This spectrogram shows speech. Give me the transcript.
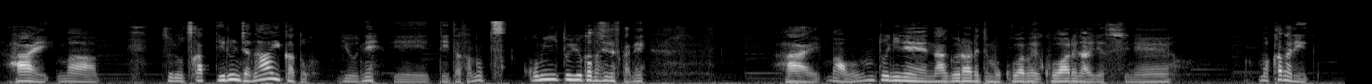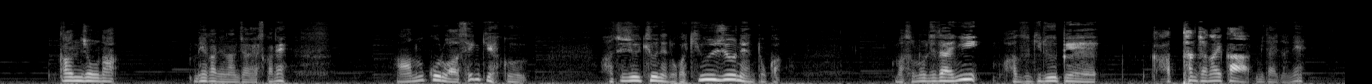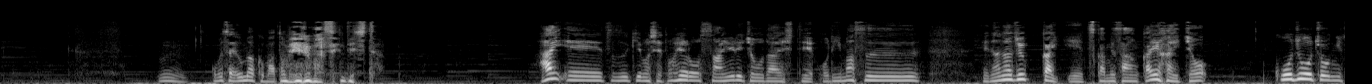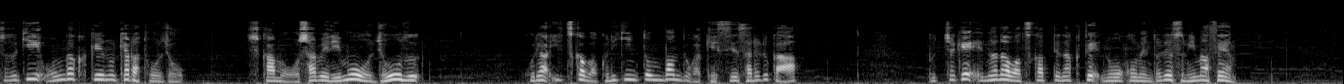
はい、まあ、それを使っているんじゃないかというね、えー、データさんのツッコミという形ですかね。はい。まあ本当にね、殴られても壊れ壊れないですしね。まあかなり頑丈なメガネなんじゃないですかね。あの頃は1989年とか90年とか、まあ、その時代に、はずきルーペがあったんじゃないか、みたいなね。うん。ごめんなさい、うまくまとめれませんでした。はい、えー、続きまして、トヘロスさんより頂戴しております。70回、えー、つかめ3回拝聴工場長に続き音楽系のキャラ登場。しかもおしゃべりも上手。こりゃいつかはクリキントンバンドが結成されるか？ぶっちゃけ7は使ってなくてノーコメントですみません。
